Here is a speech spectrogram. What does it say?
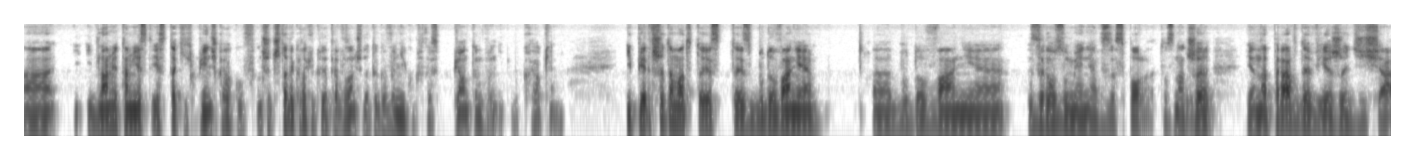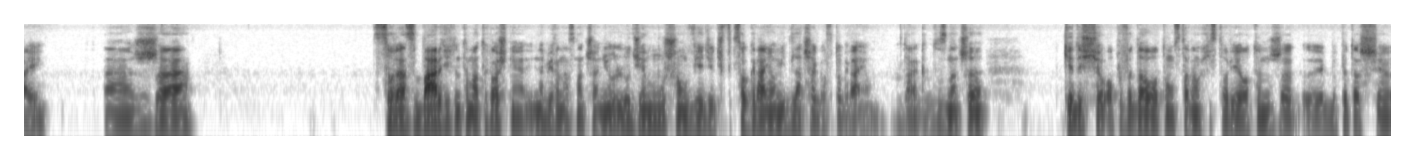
E, I dla mnie tam jest, jest takich pięć kroków, czy cztery kroki, które prowadzą cię do tego wyniku, który jest piątym wynik, krokiem. I pierwszy temat to jest, to jest budowanie, budowanie zrozumienia w zespole. To znaczy, ja naprawdę wierzę dzisiaj, e, że coraz bardziej ten temat rośnie i nabiera na znaczeniu. Ludzie muszą wiedzieć, w co grają i dlaczego w to grają. Tak? Mhm. To znaczy, kiedyś się opowiadało tą starą historię o tym, że jakby pytasz się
